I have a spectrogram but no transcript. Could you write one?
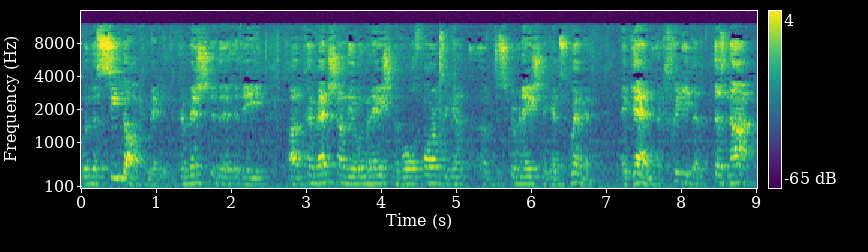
when the CEDAW committee, the, commission, the, the uh, Convention on the Elimination of All Forms of Discrimination Against Women, again a treaty that does not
